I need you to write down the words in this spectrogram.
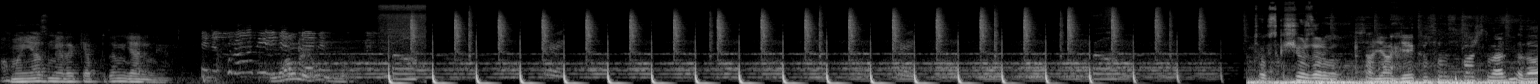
ama yazmayarak yaptığım gelmiyor. Çok sıkışıyoruz arabada. Ya G kasanın siparişini verdim de daha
